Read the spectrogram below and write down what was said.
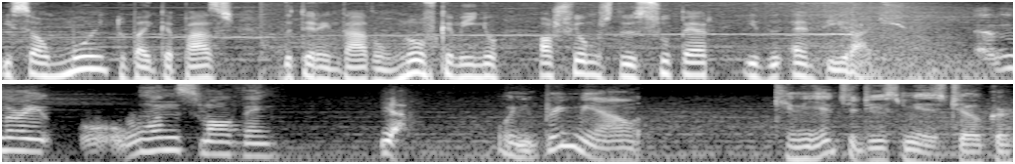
e são muito bem capazes de terem dado um novo caminho aos filmes de super e de anti-heróis. Uh, Murray, one small thing. Yeah. When you bring me out Can you introduce me as Joker?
